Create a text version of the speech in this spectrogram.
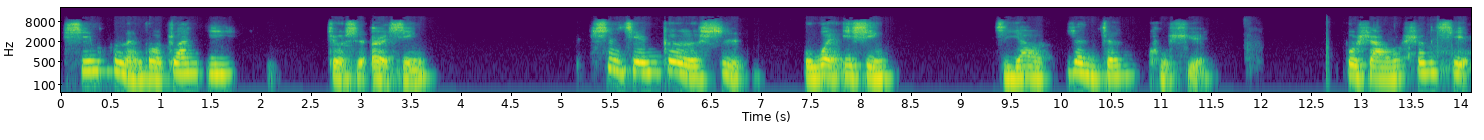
心不能够专一，就是二心。世间各事不问一心，只要认真苦学，不烧生懈，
